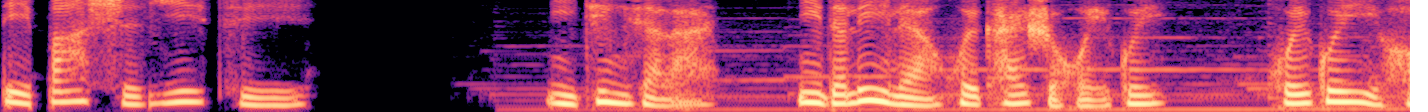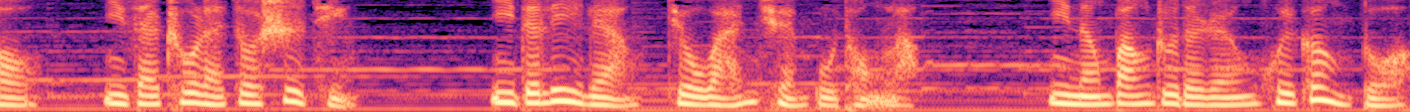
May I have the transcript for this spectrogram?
第八十一集，你静下来，你的力量会开始回归。回归以后，你再出来做事情，你的力量就完全不同了。你能帮助的人会更多。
